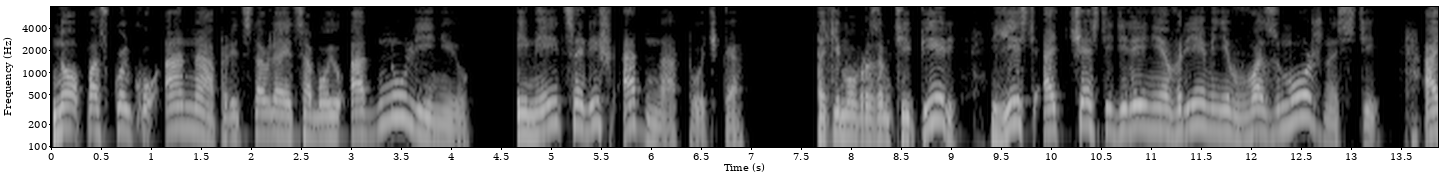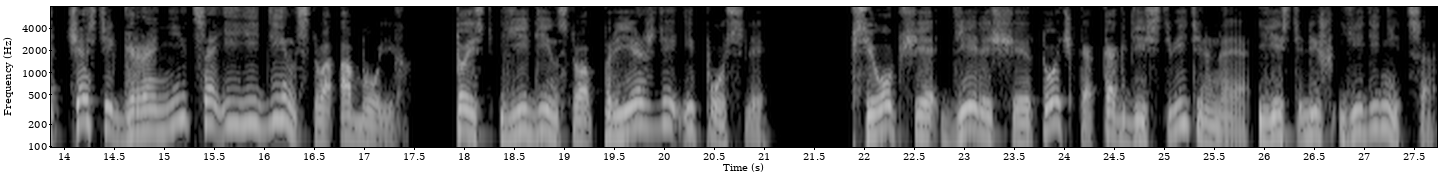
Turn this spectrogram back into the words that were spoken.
но поскольку она представляет собою одну линию, имеется лишь одна точка — Таким образом, теперь есть отчасти деление времени в возможности, отчасти граница и единство обоих, то есть единство прежде и после. Всеобщая делящая точка, как действительная, есть лишь единица,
